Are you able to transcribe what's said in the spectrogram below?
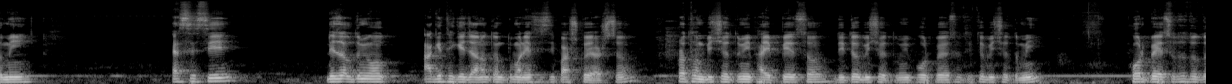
তুমি এসএসসি রেজাল্ট তুমি আগে থেকে জানো, তখন তোমার এসএসসি পাস করে আসছো। প্রথম বিষয়ে তুমি ফাইভ পেয়েছ, দ্বিতীয় বিষয়ে তুমি ফোর পেয়েছ, তৃতীয় বিষয়ে তুমি ফোর পেয়েছ, চতুর্থ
